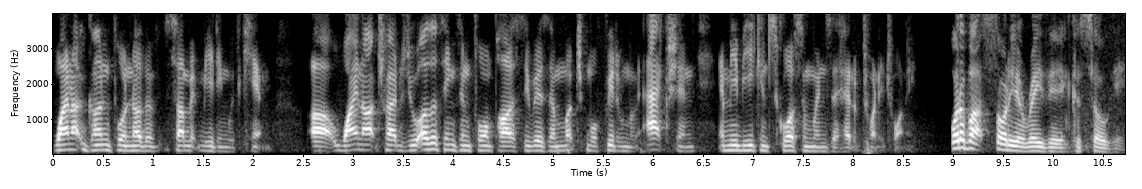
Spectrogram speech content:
Why not gun for another summit meeting with Kim? Uh, why not try to do other things in foreign policy where there's a much more freedom of action and maybe he can score some wins ahead of 2020? What about Saudi Arabia and Khashoggi?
